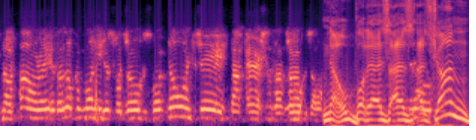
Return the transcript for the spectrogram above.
Not, all right, if they're looking for money just for drugs, but no one say that person's on drugs. Or, No, but as as as John,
